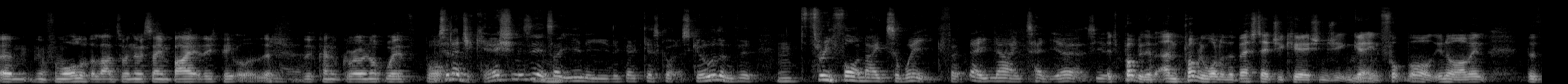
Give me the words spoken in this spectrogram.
um, from all of the lads when they were saying bye to these people that they've, yeah. they've kind of grown up with. But it's an education, is it? It's like you know, you just going to school them for mm. three, four nights a week for eight, nine, ten years. You, it's probably the, and probably one of the best educations you can get mm. in football. You know, I mean, the,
